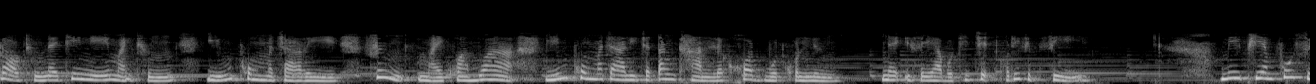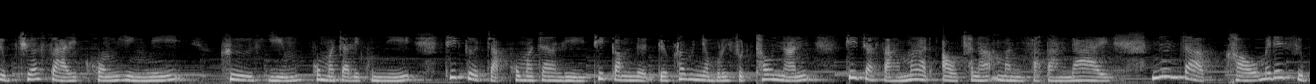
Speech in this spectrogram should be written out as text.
กล่าวถึงในที่นี้หมายถึงหญิงพรมจารี ซึ่งหมายความว่าหญิงพรมจารีจะตั้งครรภ์และคลอดบุตรคนหนึ่ง ในอิสยาห์บทที่เจ็ดข้อที่สิบสี่มีเพียงผู้สืบเชื้อสายของหญิงนี้ คือหญิงพรมจารีคนนี้ ที่เกิดจากพรมจารีที่กำเนิดโดยพระวิญญาณบริสุทธิ์เท่านั้น ที่จะสามารถเอาชนะมันซาตานได้ เนื่องจากเขาไม่ได้สืบ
